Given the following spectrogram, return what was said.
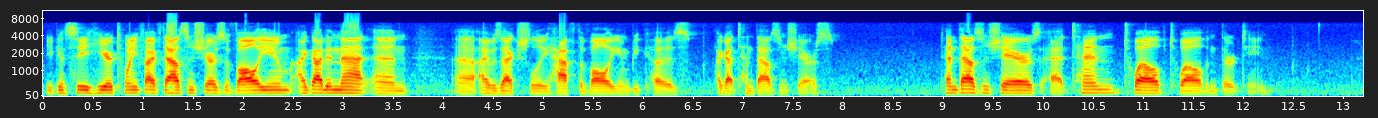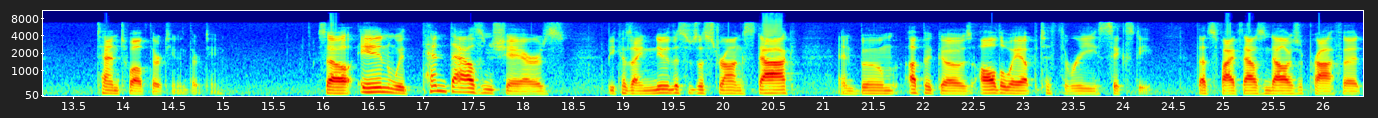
You can see here 25,000 shares of volume. I got in that, and uh, I was actually half the volume because I got 10,000 shares. 10,000 shares at 10, 12, 12, and 13. 10, 12, 13, and 13. So in with 10,000 shares because I knew this was a strong stock, and boom, up it goes all the way up to 360. That's $5,000 of profit.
